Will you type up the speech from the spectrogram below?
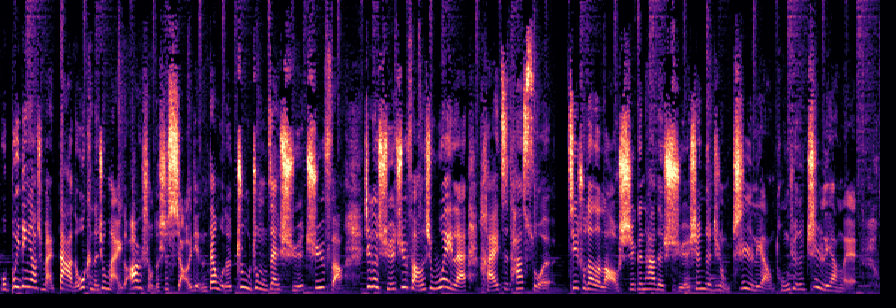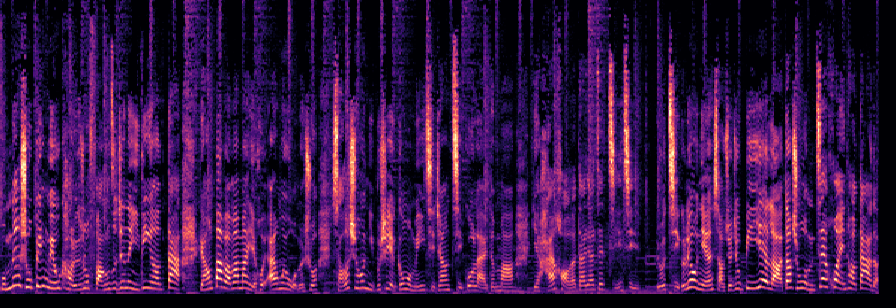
我不一定要。去买大的，我可能就买一个二手的，是小一点的。但我的注重在学区房，这个学区房是未来孩子他所接触到的老师跟他的学生的这种质量，同学的质量。哎，我们那个时候并没有考虑说房子真的一定要大。然后爸爸妈妈也会安慰我们说，小的时候你不是也跟我们一起这样挤过来的吗？也还好了，大家再挤挤，比如挤个六年，小学就毕业了，到时候我们再换一套大的。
